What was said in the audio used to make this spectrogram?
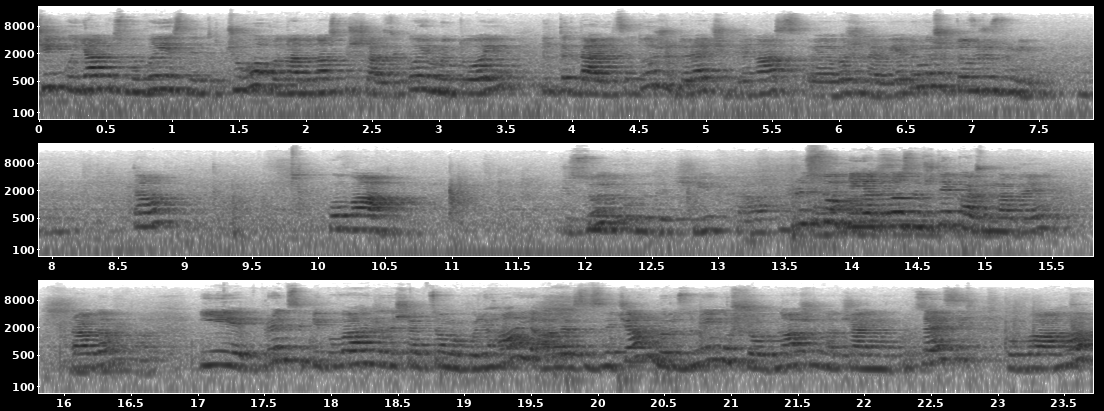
чітко якісно вияснити, чого вона до нас прийшла, з якою метою, і так далі. Це дуже, до речі, для нас е, важливо. Я думаю, що хто зрозумів. Так? Повага. Так. Я до вас завжди кажу на ви, правда? І, в принципі, повага не лише в цьому полягає, але зазвичай ми розуміємо, що в нашому навчальному процесі повага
